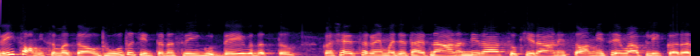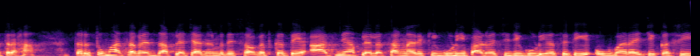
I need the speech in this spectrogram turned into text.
श्री स्वामी समर्थ अवधूत चिंतन श्री गुरुदेव दत्त. कसे आहेत सगळे? मजेत आहेत ना? आनंदी राहा सुखी राहा आणि स्वामी सेवा आपली करत राहा. तर तुम्हा सगळ्यांचं आपल्या चॅनलमध्ये स्वागत करते. आज मी आपल्याला सांगणार आहे की गुढीपाडव्याची जी गुढी असते ती उभारायची कशी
